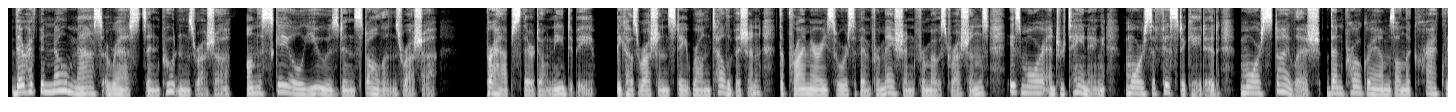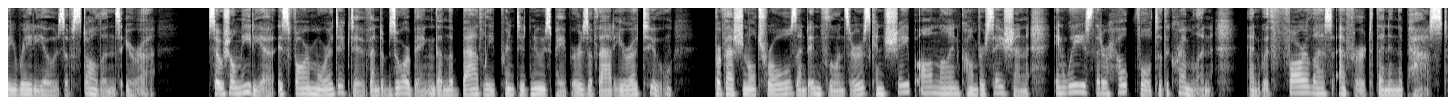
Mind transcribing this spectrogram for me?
There have been no mass arrests in Putin's Russia on the scale used in Stalin's Russia. Perhaps there don't need to be because Russian state run television, the primary source of information for most Russians, is more entertaining, more sophisticated, more stylish than programs on the crackly radios of Stalin's era. Social media is far more addictive and absorbing than the badly printed newspapers of that era, too. Professional trolls and influencers can shape online conversation in ways that are helpful to the Kremlin, and with far less effort than in the past.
